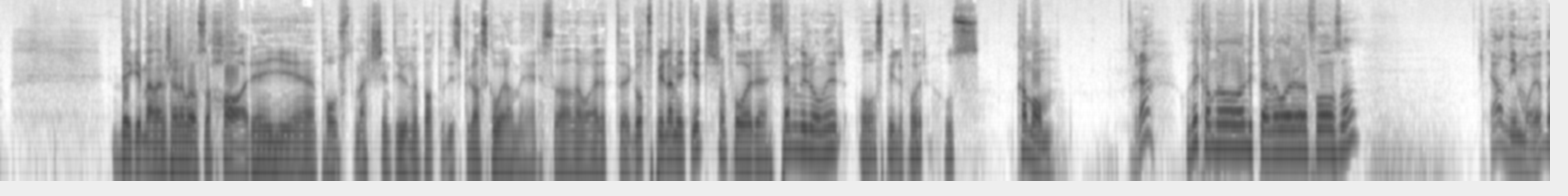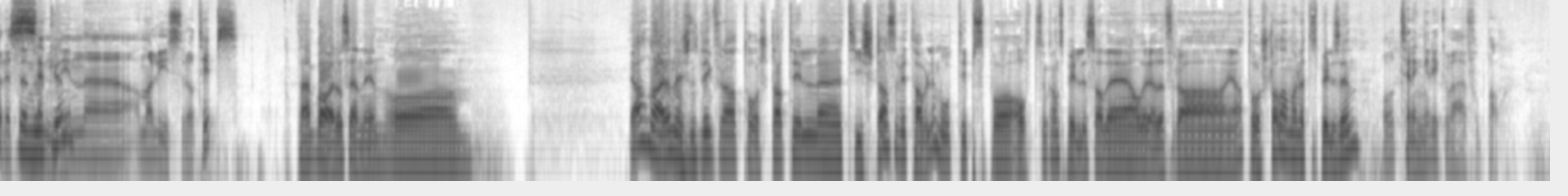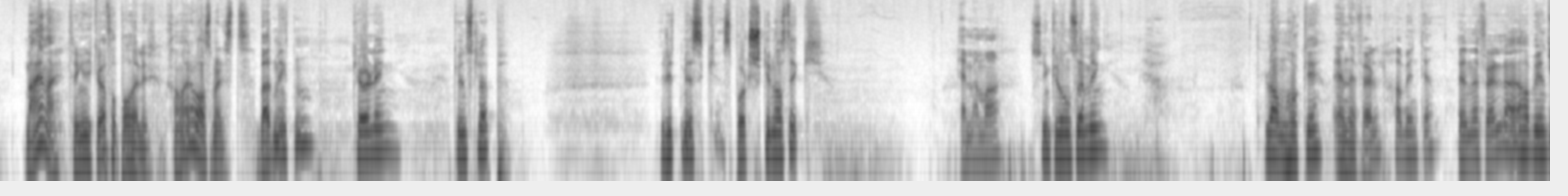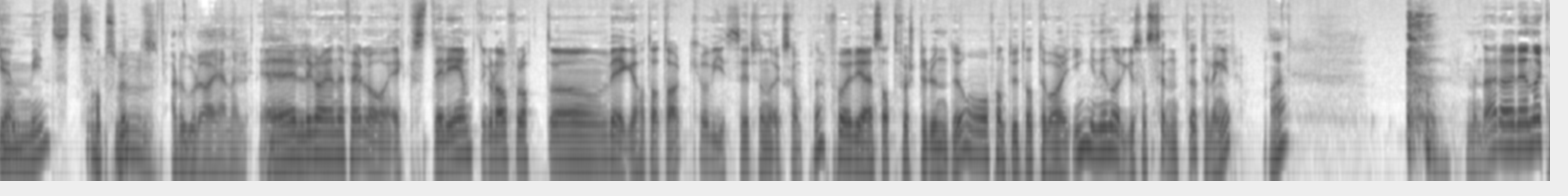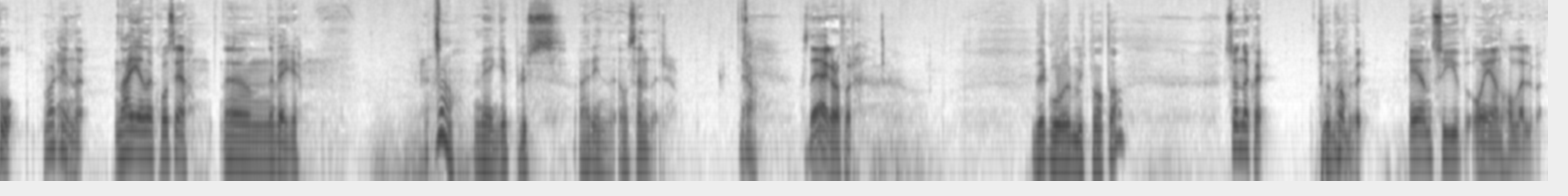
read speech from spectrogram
begge managerne var også harde i postmatch-intervjuene på at de skulle ha scora mer. Så det var et godt spill av Mirkic, som får 500 kroner å spille for hos Camon. Bra. Og det kan jo lytterne våre få også. Ja, de må jo bare Denne sende uken? inn eh, analyser og tips. Det er bare å sende inn. Og ja, nå er det Nations League fra torsdag til eh, tirsdag, så vi tar vel imot tips på alt som kan spilles av det allerede fra ja, torsdag, da, når dette spilles inn. Og trenger ikke være fotball. Nei, nei, trenger ikke være fotball heller. Kan være hva som helst. Badminton, curling, kunstløp. Rytmisk sportsgymnastikk. MMA. Synkronsvømming. Landhockey. NFL har begynt igjen. NFL eh, har begynt igjen. minst. Absolutt. Mm. Er du glad i NL? Veldig glad i NFL, og ekstremt glad for at uh, VG har tatt tak og viser søndagskampene. For jeg satt første runde og fant ut at det var ingen i Norge som sendte dette lenger. Nei? Men der har NRK vært Ja. inne. Nei, NRK, sier jeg. Uh, VG. Ja. VG pluss er inne og sender. Ja. Så det er jeg glad for. Det går midt på natta. Søndag kveld. To Søndag kamper. Én syv og én halv elleve.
